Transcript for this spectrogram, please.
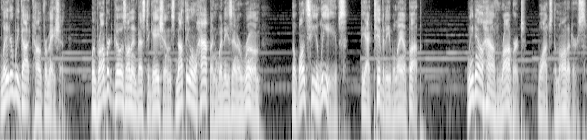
Later we got confirmation. When Robert goes on investigations, nothing will happen when he's in a room, but once he leaves, the activity will amp up. We now have Robert watch the monitors.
